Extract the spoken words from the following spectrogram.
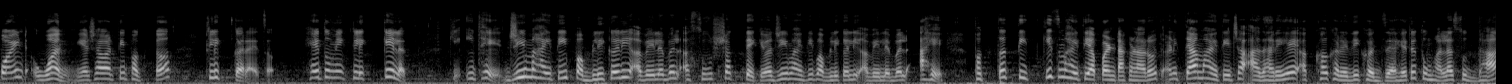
point one याच्यावरती फक्त क्लिक करायचं. हे तुम्ही क्लिक केलं की इथे जी माहिती पब्लिकली अवेलेबल असू शकते किंवा जी माहिती पब्लिकली अवेलेबल आहे फक्त तितकीच माहिती आपण टाकणार आहोत आणि त्या माहितीच्या आधारे हे अख्खं खरेदी खत जे आहे ते तुम्हाला सुद्धा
